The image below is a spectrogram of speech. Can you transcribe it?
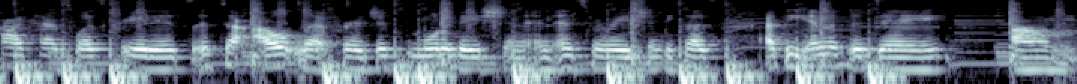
podcast was created. It's, it's an outlet for just motivation and inspiration because at the end of the day, um,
